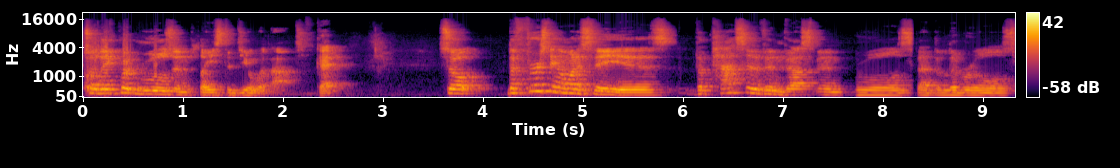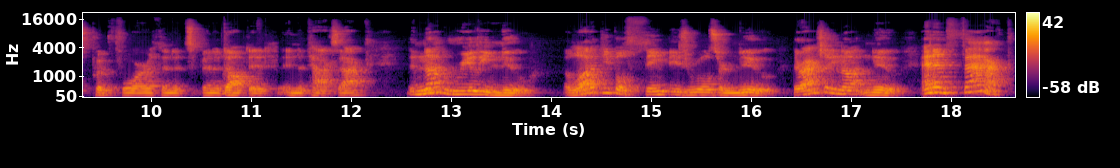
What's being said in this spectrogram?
So they put rules in place to deal with that. Okay. So the first thing I want to say is the passive investment rules that the Liberals put forth and it's been adopted in the Tax Act, they're not really new. A lot of people think these rules are new. They're actually not new. And in fact,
